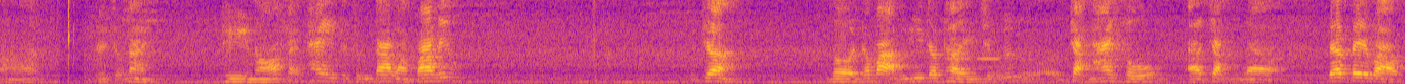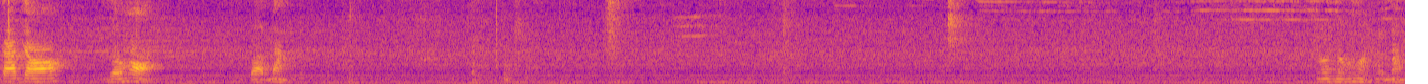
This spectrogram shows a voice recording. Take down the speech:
Đó, từ chỗ này thì nó sẽ thay cho chúng ta là value. Được chưa? Rồi các bạn ghi cho thầy chữ chặn hai số à, chặn là php vào ta cho dấu hỏi và bằng. Cho dấu hỏi và bằng.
